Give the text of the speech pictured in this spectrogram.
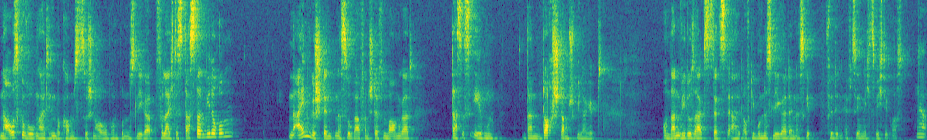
eine Ausgewogenheit hinbekommst zwischen Europa und Bundesliga. Vielleicht ist das dann wiederum ein Eingeständnis sogar von Steffen Baumgart, dass es eben dann doch Stammspieler gibt. Und dann, wie du sagst, setzt er halt auf die Bundesliga, denn es gibt für den FC nichts Wichtigeres. Ja.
